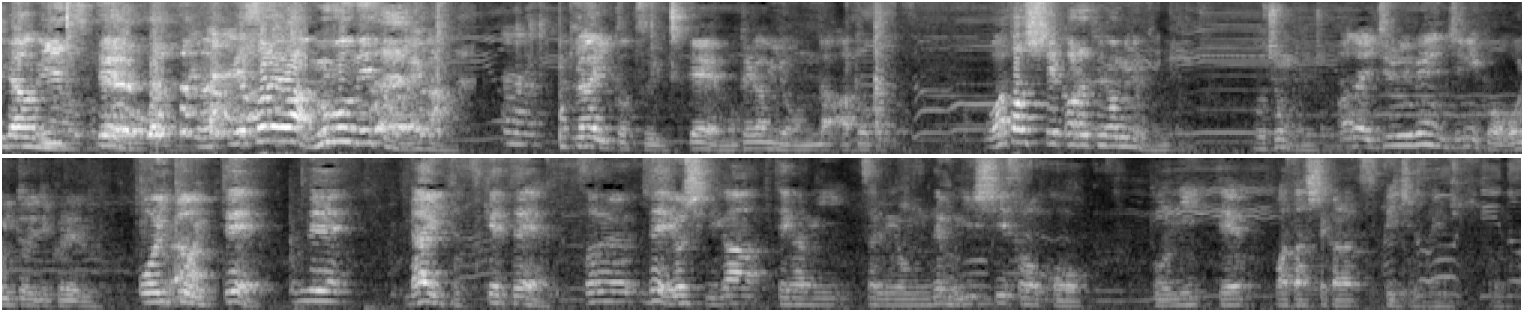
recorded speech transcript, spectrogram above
いや行ってそれは無言で行った方がええかうん。ライトついてもう手紙読んだ後ってこな渡してから手紙でもいいんじゃないどっちもいいんじゃないとあじゃあ一塁ベンチにこう置いといてくれる置いといてでライトつけてそれで YOSHIKI が手紙それ読んでもいいしそのこう取りに行って渡してからスピーチでもいいんじゃない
